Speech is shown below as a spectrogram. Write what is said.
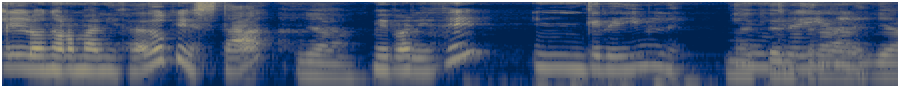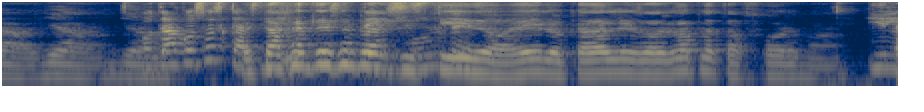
lo normalizado que está. Ya, Me parece increíble. no increíble. ya, ya, ya. Otra cosa es que Esta gente siempre ha existido, ¿eh? Lo que ahora les da es la plataforma. Y el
